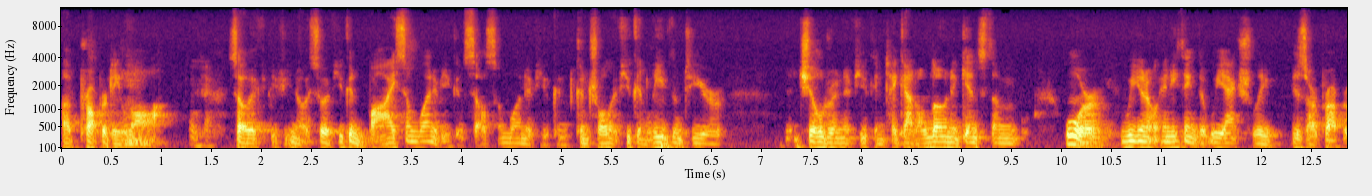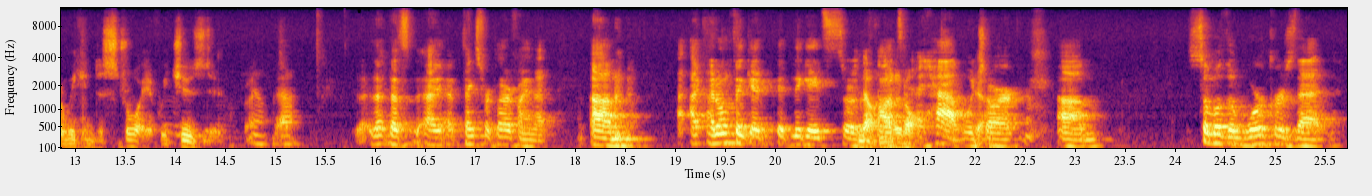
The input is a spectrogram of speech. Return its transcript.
of property law. Okay. So if, if, you know, so if you can buy someone, if you can sell someone, if you can control, if you can leave them to your children, if you can take out a loan against them, or we, you know, anything that we actually is our property, we can destroy if we choose to. Yeah. That, that's, I, I- thanks for clarifying that. Um, I, I don't think it, it negates sort of the No, not thoughts at that all. I have, which Yeah. are, um, some of the workers that,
